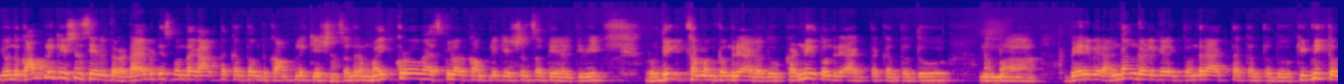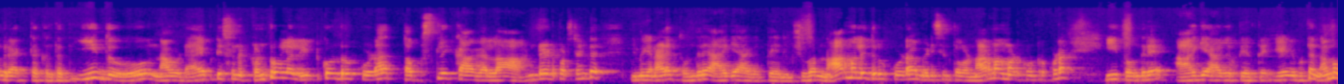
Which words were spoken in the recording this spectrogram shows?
ಈ ಒಂದು ಕಾಂಪ್ಲಿಕೇಶನ್ಸ್ ಏನಿರ್ತಾರೆ ಡಯಾಬಿಟಿಸ್ ಬಂದಾಗ ಆಗ್ತಕ್ಕಂಥ ಒಂದು ಕಾಂಪ್ಲಿಕೇಶನ್ಸ್ ಅಂದರೆ ಮೈಕ್ರೋವ್ಯಾಸ್ಕ್ಯುಲರ್ ಕಾಂಪ್ಲಿಕೇಶನ್ಸ್ ಅಂತ ಹೇಳ್ತೀವಿ? ಹೃದಯಕ್ಕೆ ಸಂಬಂಧ ತೊಂದರೆ ಆಗೋದು, ಕಣ್ಣಿಗೆ ತೊಂದರೆ ಆಗ್ತಕ್ಕಂಥದ್ದು ನಮ್ಮ ಬೇರೆ ಬೇರೆ ಅಂಗಾಂಗಗಳಿಗೆ ತೊಂದರೆ ಆಗ್ತಕ್ಕಂಥದ್ದು ಕಿಡ್ನಿಗೆ ತೊಂದರೆ ಆಗ್ತಕ್ಕಂಥದ್ದು, ಇದು ನಾವು ಡಯಾಬಿಟಿಸನ್ನು ಕಂಟ್ರೋಲಲ್ಲಿ ಇಟ್ಕೊಂಡ್ರೂ ಕೂಡ ತಪ್ಪಿಸ್ಲಿಕ್ಕಾಗಲ್ಲ ಹಂಡ್ರೆಡ್ ಪರ್ಸೆಂಟ್ ನಿಮಗೆ ನಾಳೆ ತೊಂದರೆ ಆಗೇ ಆಗುತ್ತೆ. ನಿಮ್ಮ ಶುಗರ್ ನಾರ್ಮಲ್ ಇದ್ದರೂ ಕೂಡ ಮೆಡಿಸಿನ್ ತೊಗೊಂಡು ನಾರ್ಮಲ್ ಮಾಡಿಕೊಂಡ್ರೂ ಕೂಡ ಈ ತೊಂದರೆ ಆಗೇ ಆಗುತ್ತೆ ಅಂತ ಹೇಳಿಬಿಟ್ಟು ನಮ್ಮ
